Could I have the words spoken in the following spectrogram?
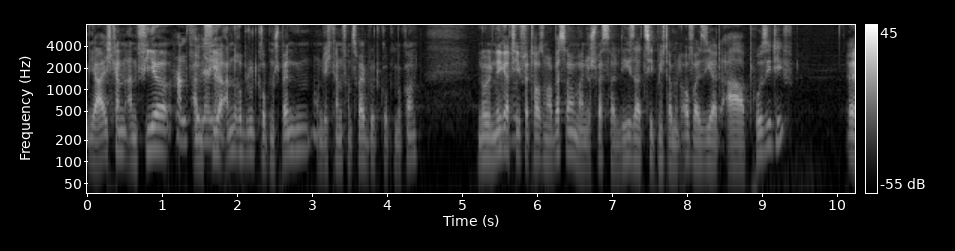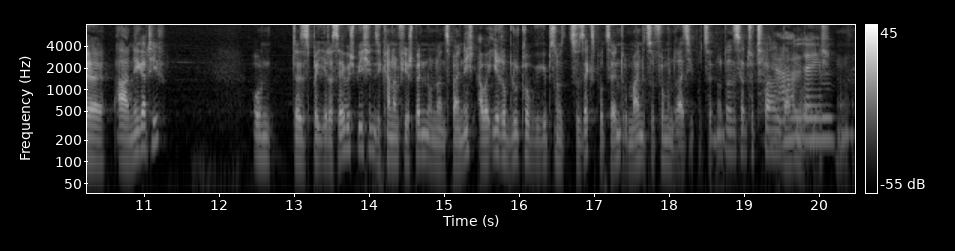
Ja, ich kann an vier, Haben an viele, vier ne? andere Blutgruppen spenden und ich kann von zwei Blutgruppen bekommen. 0 negativ wäre tausendmal besser. Meine Schwester Lisa zieht mich damit auf, weil sie hat A positiv, äh, A negativ. Und das ist bei ihr dasselbe Spielchen. Sie kann dann vier spenden und dann zwei nicht. Aber ihre Blutgruppe gibt es nur zu 6% und meine zu 35%. Und das ist ja total Ja, langweilig. lame. Ja.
